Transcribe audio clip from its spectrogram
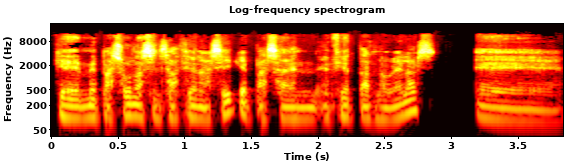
que me pasó una sensación así, que pasa en, ciertas novelas. Eh,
